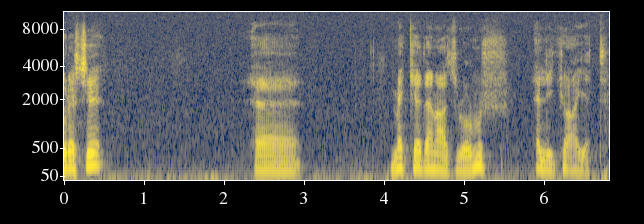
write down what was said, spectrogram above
suresi eee Mekke'de nazil olmuş 52 ayet.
